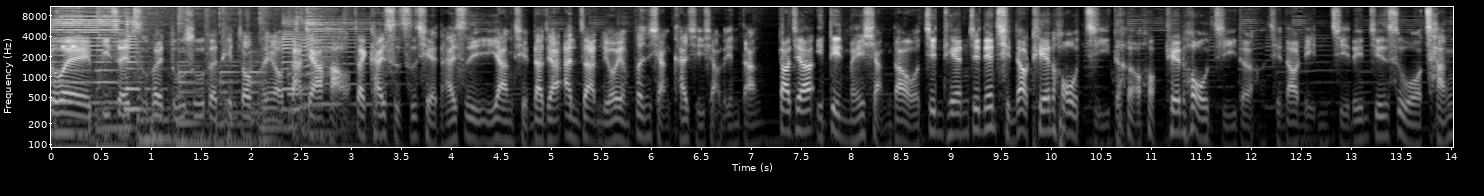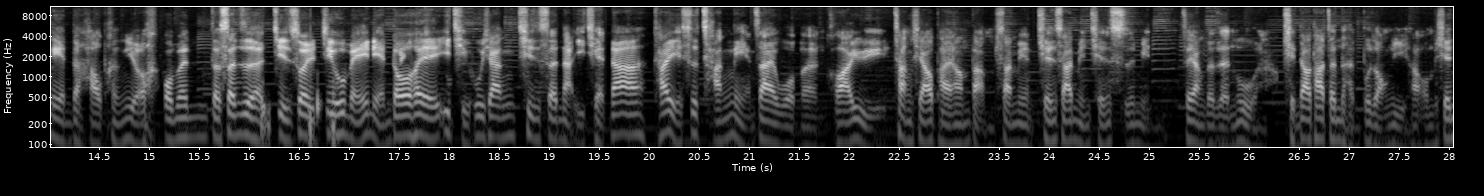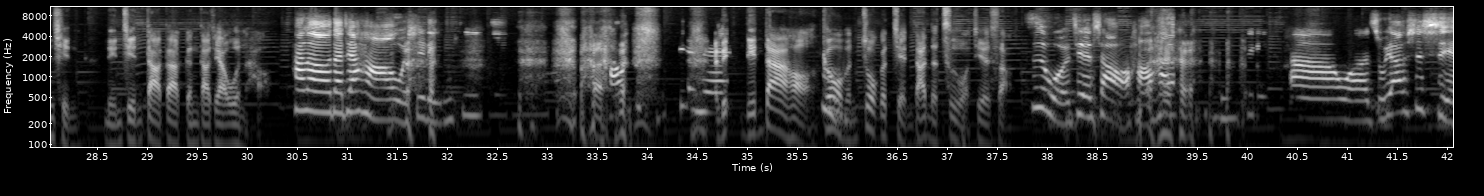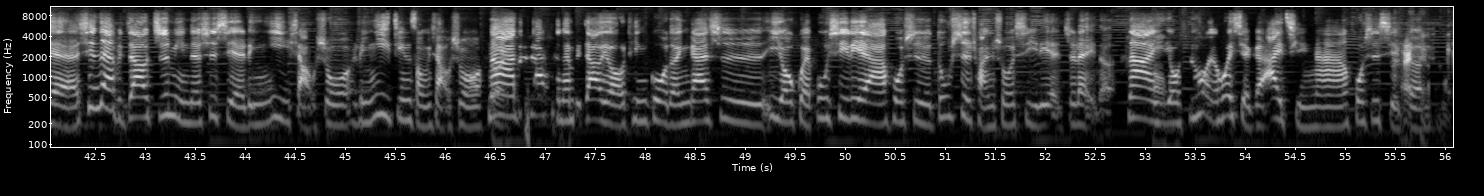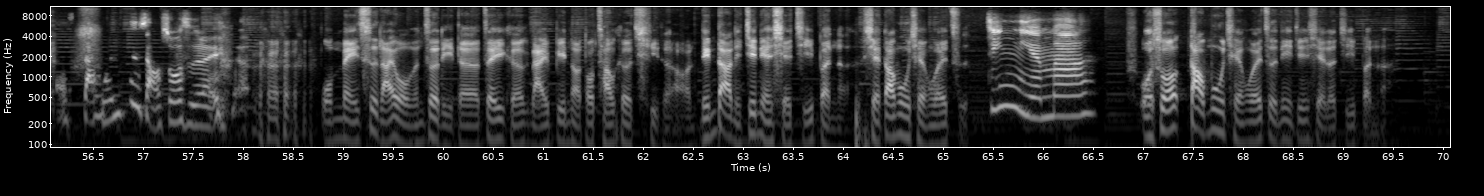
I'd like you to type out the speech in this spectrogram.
各位 BJ 只会读书的听众朋友，大家好！在开始之前，还是一样，请大家按赞、留言、分享、开启小铃铛。大家一定没想到，我今天今天请到天后级的哦，天后级的，请到林吉。林吉是我常年的。好朋友，我们的。生日很近，所以几乎每一年都会一起互相庆生啊。以前那他也是常年在我们华语畅销排行榜上面前三名、前十名这样的。人物啊，请到他真的。很不容易哈。我们先请。林金大大跟大家问好，Hello，大家好，我是林金。好，林林大哈，跟我们做个简单的自我介绍。自我介绍，好，林金。啊，我主要是写，现在比较知名的是写灵异小说、灵异惊悚小说。那大家可能比较有听过的，应该是《异有鬼部》系列啊，或是都市传说系列之类的。那有时候也会写个爱情啊，或是写个散文字小说之类的。我每次来我们这里的这一个来宾哦，都超客气的哦。林大，你今年写几本了？写到目前为止？今年吗？我说到目前为止，你已经写了几本了？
